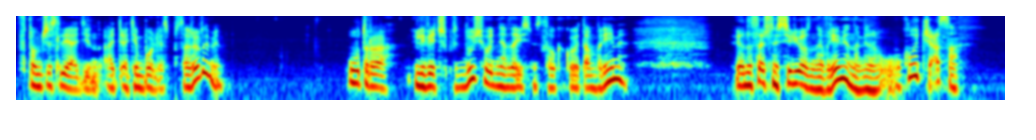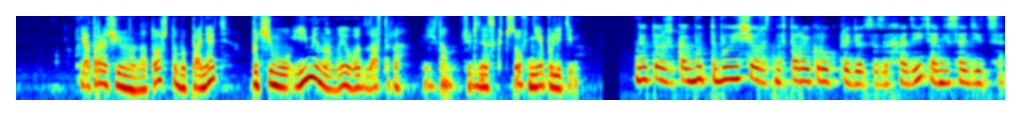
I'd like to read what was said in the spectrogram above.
в том числе один, а, а тем более с пассажирами, утро или вечер предыдущего дня, в зависимости от того, какое там время, достаточно серьезное время, около часа, я трачу именно на то, чтобы понять, почему именно мы вот завтра или там через несколько часов не полетим. Ну, тоже как будто бы еще раз на второй круг придется заходить, а не садиться.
